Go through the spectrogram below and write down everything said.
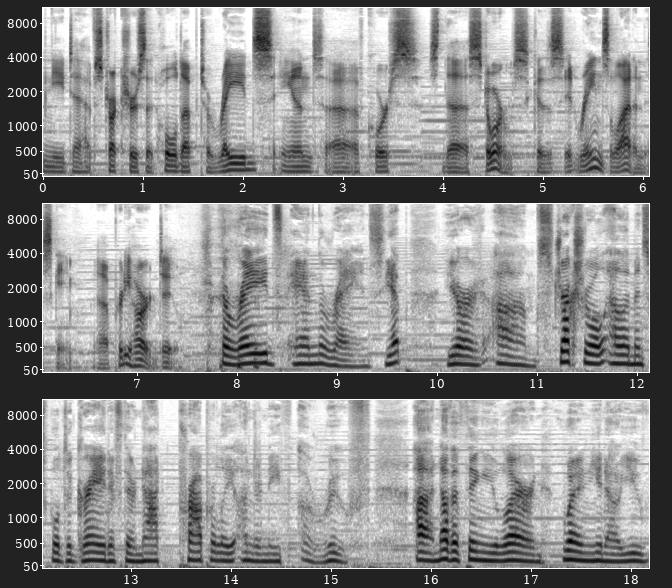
need to have structures that hold up to raids and, uh, of course, the storms, because it rains a lot in this game. Uh, pretty hard, too. the raids and the rains. Yep. your um, structural elements will degrade if they're not properly underneath a roof. Uh, another thing you learn when you know you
